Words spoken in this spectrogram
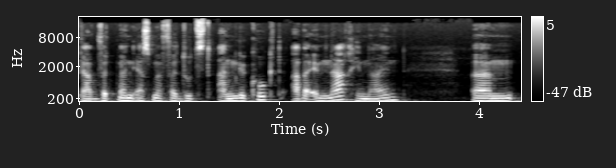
Da wird man erstmal verdutzt angeguckt, aber im Nachhinein ähm,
